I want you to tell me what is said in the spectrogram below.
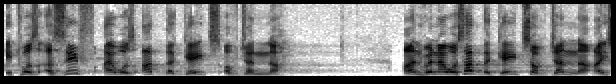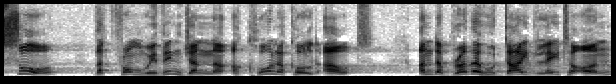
it was as if I was at the gates of Jannah. And when I was at the gates of Jannah, I saw that from within Jannah a caller called out, and the brother who died later on,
